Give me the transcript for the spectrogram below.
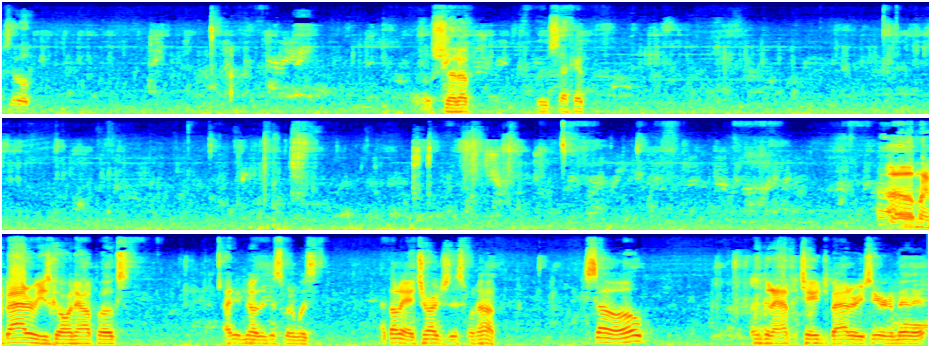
So, I'll shut up for a second. Oh, my battery's going out, folks. I didn't know that this one was. I thought I had charged this one up. So, I'm going to have to change batteries here in a minute.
